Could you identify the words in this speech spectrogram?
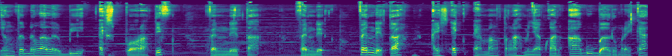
yang terdengar lebih eksploratif Vendetta Vende- Vendetta Ice Egg memang tengah menyiapkan album baru mereka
